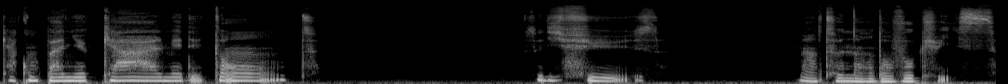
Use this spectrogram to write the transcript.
qu'accompagne calme et détente se diffuse maintenant dans vos cuisses.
